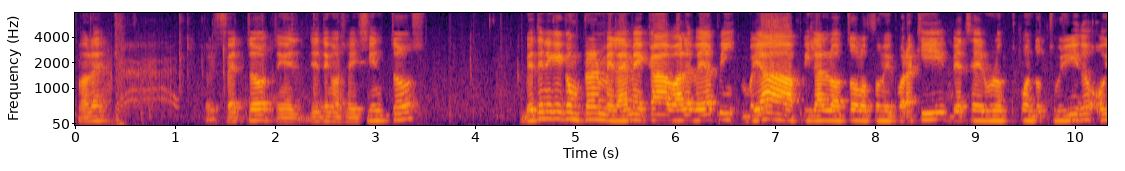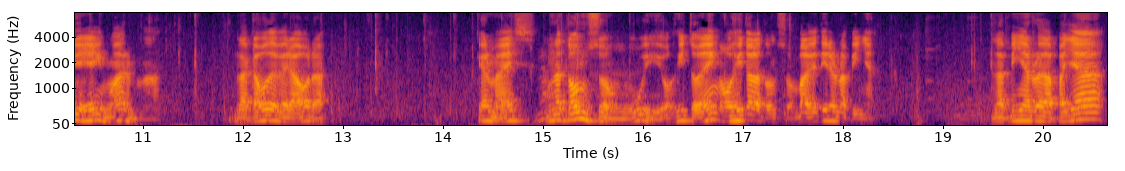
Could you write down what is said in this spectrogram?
Vale. Perfecto, ya tengo 600 Voy a tener que comprarme la MK, ¿vale? Voy a, voy a todos los zombies por aquí. Voy a hacer unos cuantos tullidos. Oye, hay un arma. La acabo de ver ahora. ¿Qué arma es? Una Thompson. Uy, ojito, ¿eh? Ojito a la Thompson. Vale, voy a tirar una piña. La piña rueda para allá.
